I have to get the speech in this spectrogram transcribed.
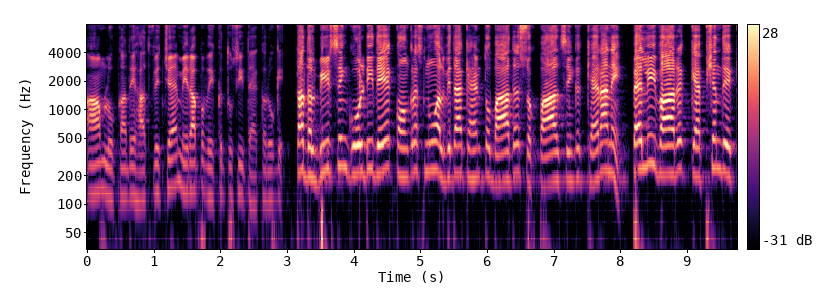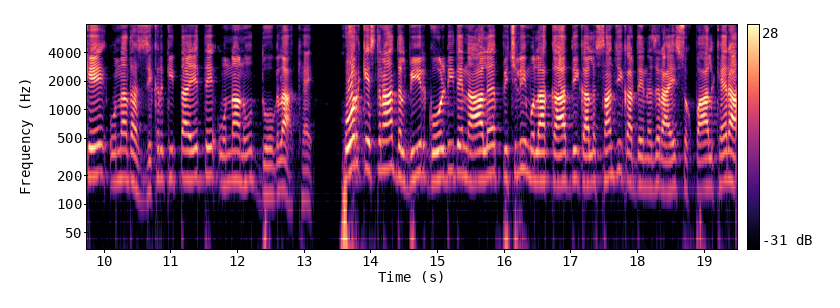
ਆਮ ਲੋਕਾਂ ਦੇ ਹੱਥ ਵਿੱਚ ਹੈ, ਮੇਰਾ ਭਵਿੱਖ ਤੁਸੀਂ ਤੈਅ ਕਰੋਗੇ। ਤਾਂ ਦਲਬੀਰ ਸਿੰਘ ਗੋਲਡੀ ਦੇ ਕਾਂਗਰਸ ਨੂੰ ਅਲਵਿਦਾ ਕਹਿਣ ਤੋਂ ਬਾਅਦ ਸੁਖਪਾਲ ਸਿੰਘ ਖਹਿਰਾ ਨੇ ਪਹਿਲੀ ਵਾਰ ਕੈਪਸ਼ਨ ਦੇ ਕੇ ਉਹਨਾਂ ਦਾ ਜ਼ਿਕਰ ਕੀਤਾ ਹੈ ਤੇ ਉਹਨਾਂ ਨੂੰ ਦੋਗਲਾ ਆਖਿਆ ਹੈ ਹੋਰ ਕਿਸ ਤਰ੍ਹਾਂ ਦਲਬੀਰ ਗੋਲਡੀ ਦੇ ਨਾਲ ਪਿਛਲੀ ਮੁਲਾਕਾਤ ਦੀ ਗੱਲ ਸਾਂਝੀ ਕਰਦੇ ਨਜ਼ਰ ਆਏ ਸੁਖਪਾਲ ਖਹਿਰਾ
